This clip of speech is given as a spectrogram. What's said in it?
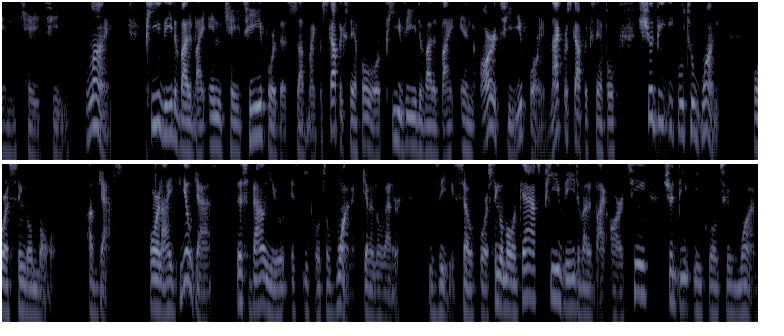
nkt line. PV divided by nkt for the submicroscopic sample, or PV divided by nRT for a macroscopic sample, should be equal to 1 for a single mole of gas. For an ideal gas, this value is equal to 1. It's given the letter Z. So for a single mole of gas, PV divided by RT should be equal to 1.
